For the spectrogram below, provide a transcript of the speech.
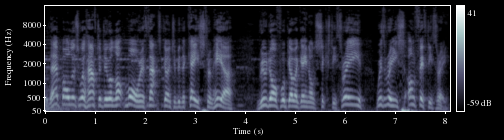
but their bowlers will have to do a lot more if that's going to be the case from here. Rudolph will go again on 63, with Rees on 53.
